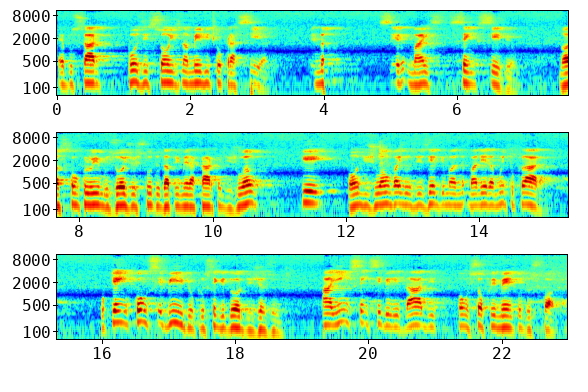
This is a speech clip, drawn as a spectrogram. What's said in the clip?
é buscar posições na meritocracia, não ser mais sensível. Nós concluímos hoje o estudo da primeira carta de João, que onde João vai nos dizer de uma maneira muito clara o que é inconcebível para o seguidor de Jesus: a insensibilidade com o sofrimento dos pobres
